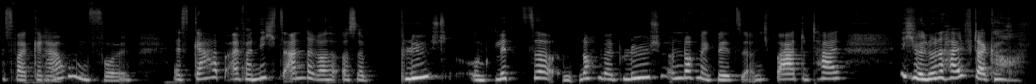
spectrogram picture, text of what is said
Es war grauenvoll. Es gab einfach nichts anderes außer Plüsch und Glitzer und noch mehr Plüsch und noch mehr Glitzer. Und ich war total, ich will nur einen Halfter kaufen.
